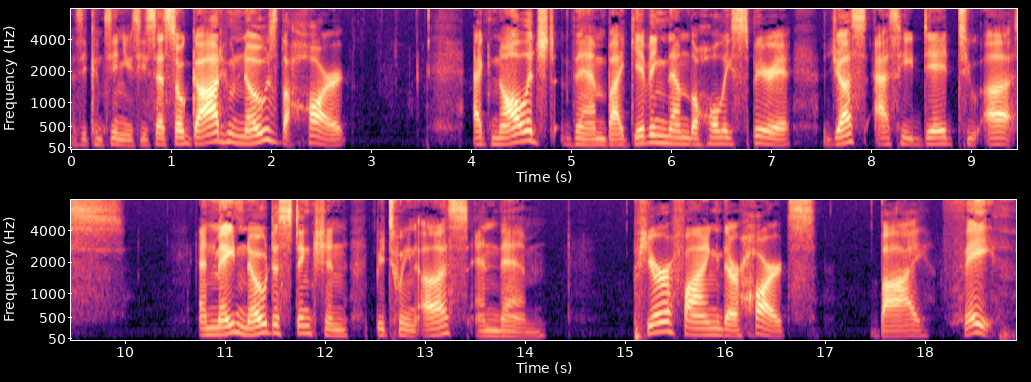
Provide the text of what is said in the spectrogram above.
as he continues, he says, So God, who knows the heart, acknowledged them by giving them the Holy Spirit, just as he did to us, and made no distinction between us and them, purifying their hearts by faith.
